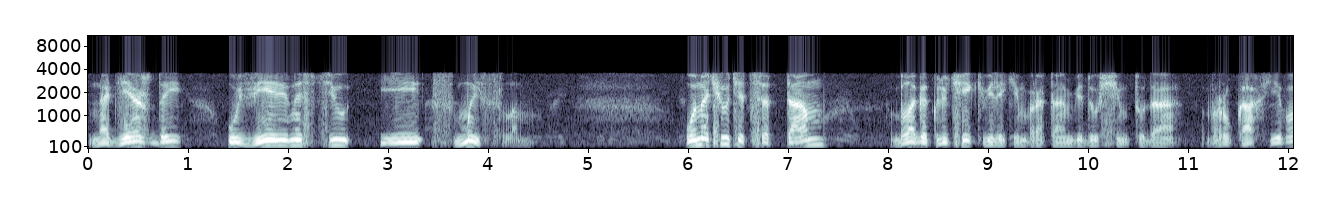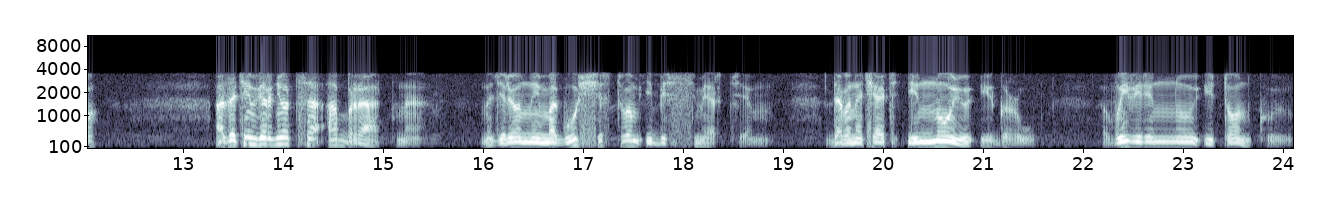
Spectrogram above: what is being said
надеждой, уверенностью и смыслом. Он очутится там, благо ключей к великим вратам, ведущим туда, в руках его, а затем вернется обратно, наделенный могуществом и бессмертием, дабы начать иную игру, выверенную и тонкую.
